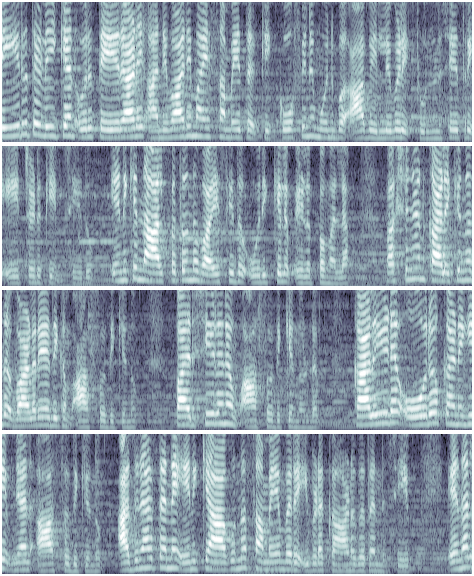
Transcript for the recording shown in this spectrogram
തേര് തെളിയിക്കാൻ ഒരു തേരാളി അനിവാര്യമായ സമയത്ത് കിക്ക് ഓഫിന് മുൻപ് ആ വെല്ലുവിളി സുനിൽ ഛേത്രി ഏറ്റെടുക്കുകയും ചെയ്തു. എനിക്ക് നാൽപ്പത്തൊന്ന് വയസ്സ് ഇത് ഒരിക്കലും എളുപ്പമല്ല. പക്ഷെ ഞാൻ കളിക്കുന്നത് വളരെയധികം ആസ്വദിക്കുന്നു. പരിശീലനവും ആസ്വദിക്കുന്നുണ്ട്. കളിയുടെ ഓരോ കണികയും ഞാൻ ആസ്വദിക്കുന്നു. അതിനാൽ തന്നെ എനിക്കാകുന്ന സമയം വരെ ഇവിടെ കാണുക തന്നെ ചെയ്യും. എന്നാൽ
